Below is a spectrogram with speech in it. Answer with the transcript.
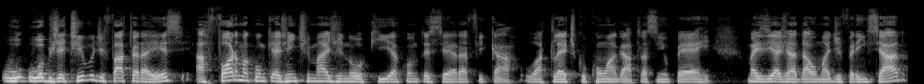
O, o objetivo de fato era esse. A forma com que a gente imaginou que ia acontecer era ficar o Atlético com H tracinho PR, mas ia já dar uma diferenciada.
